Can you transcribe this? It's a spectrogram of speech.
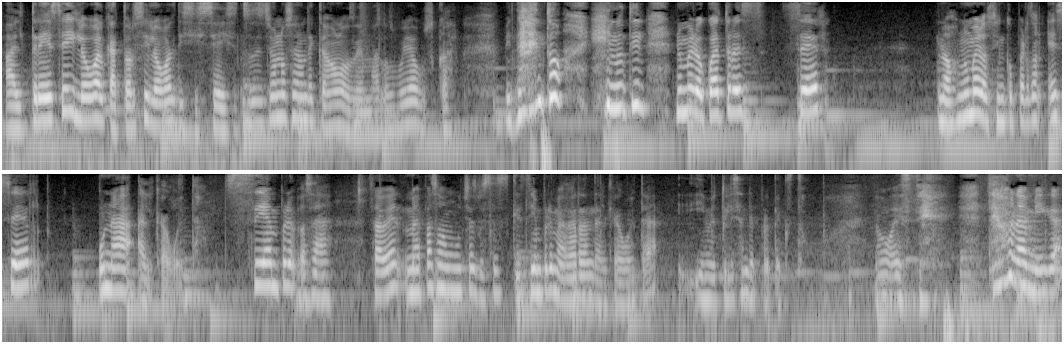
al 13 y luego al 14 y luego al 16. Entonces yo no sé dónde quedan los demás, los voy a buscar. Mi talento inútil número 4 es ser. No, número 5, perdón, es ser una alcahueta. Siempre, o sea, ¿saben? Me ha pasado muchas veces que siempre me agarran de alcahueta y me utilizan de pretexto. No, este. Tengo una amiga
